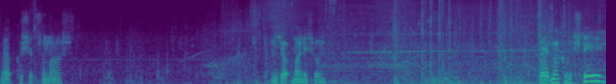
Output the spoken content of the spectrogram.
Ja, Geschütz im Arsch. Ich hab meine schon. Bleib mal kurz stehen.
